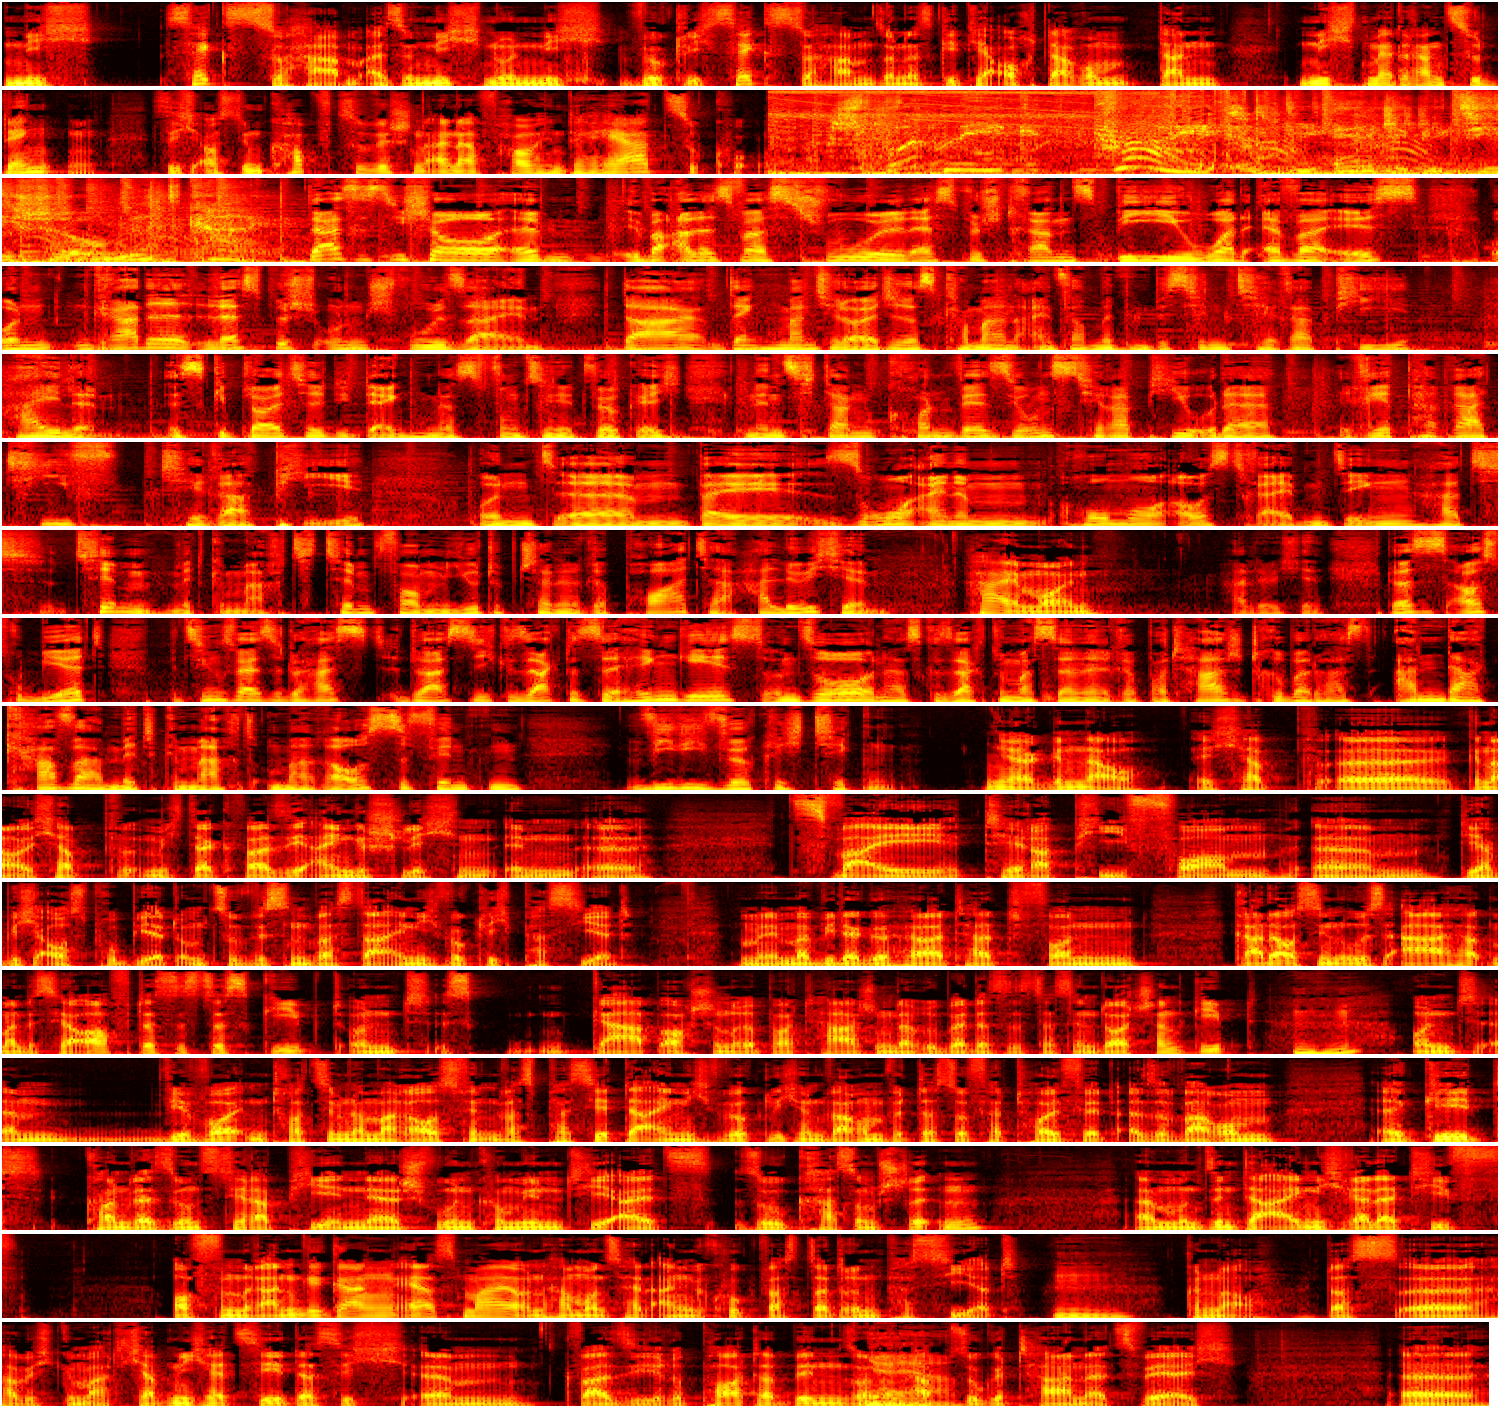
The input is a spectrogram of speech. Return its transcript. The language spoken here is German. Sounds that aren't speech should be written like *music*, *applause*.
nicht Sex zu haben, also nicht nur nicht wirklich Sex zu haben, sondern es geht ja auch darum, dann nicht mehr dran zu denken, sich aus dem Kopf zu wischen, einer Frau hinterher zu gucken. Sputnik Pride, die LGBT-Show mit Kai. Das ist die Show ähm, über alles, was schwul, lesbisch, trans, bi, whatever ist. Und gerade lesbisch und schwul sein, da denken manche Leute, das kann man einfach mit ein bisschen Therapie heilen. Es gibt Leute, die denken, das funktioniert wirklich, nennt sich dann Konversionstherapie oder Reparativtherapie. Und ähm, bei so einem Homo-Austreiben-Ding hat Tim mitgemacht. Tim vom YouTube-Channel Reporter. Hallöchen. Hi, moin. Hallöchen. Du hast es ausprobiert, beziehungsweise du hast, du hast nicht gesagt, dass du da hingehst und so und hast gesagt, du machst da eine Reportage drüber. Du hast Undercover mitgemacht, um mal rauszufinden, wie die wirklich ticken. Ja, genau. Ich habe äh, genau, ich habe mich da quasi eingeschlichen in äh, zwei Therapieformen, ähm, die habe ich ausprobiert, um zu wissen, was da eigentlich wirklich passiert. Wenn man immer wieder gehört hat von, gerade aus den USA hört man das ja oft, dass es das gibt und es gab auch schon Reportagen darüber, dass es das in Deutschland gibt. Mhm. Und ähm, wir wollten trotzdem nochmal rausfinden, was passiert da eigentlich wirklich und warum wird das so verteufelt? Also warum äh, gilt Konversionstherapie in der schwulen Community als so krass umstritten ähm, und sind da eigentlich relativ offen rangegangen erstmal und haben uns halt angeguckt, was da drin passiert. Mhm. Genau, das äh, habe ich gemacht. Ich habe nicht erzählt, dass ich ähm, quasi Reporter bin, sondern ja, ja. habe so getan, als wäre ich äh,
